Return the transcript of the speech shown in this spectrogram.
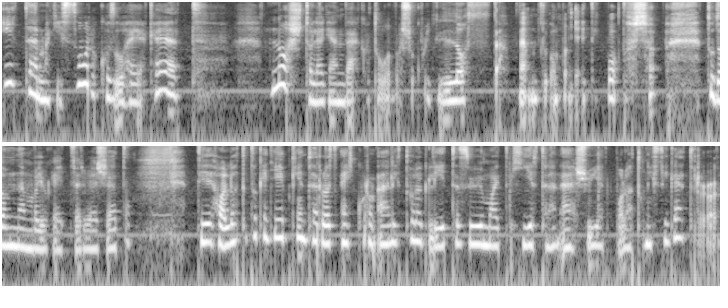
Éttermek és szórakozó helyek helyett losta legendákat olvasok, vagy losta, nem tudom, hogy ejtik pontosan. Tudom, nem vagyok egyszerű eset. Ti hallottatok egyébként erről az egykoron állítólag létező, majd hirtelen elsüllyedt Balatoni szigetről?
